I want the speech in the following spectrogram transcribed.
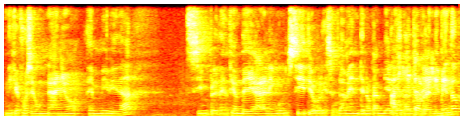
ni que fuese un año en mi vida, sin pretensión de llegar a ningún sitio, porque seguramente no cambiaría Atleta tanto el élite. rendimiento,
